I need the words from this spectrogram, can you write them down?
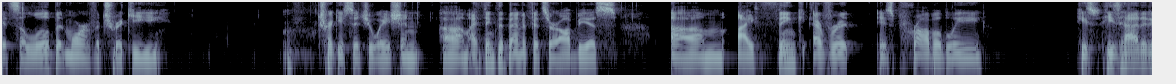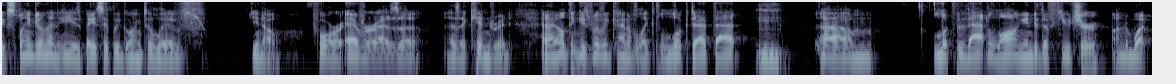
it's a little bit more of a tricky, tricky situation. Um, I think the benefits are obvious. Um, I think Everett is probably he's he's had it explained to him that he is basically going to live, you know, forever as a as a kindred, and I don't think he's really kind of like looked at that. Um, looked that long into the future on what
